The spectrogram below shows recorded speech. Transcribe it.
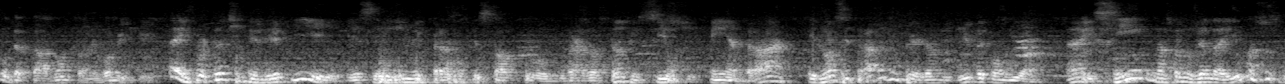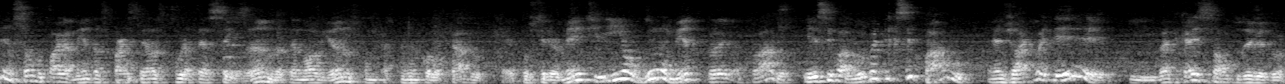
o deputado Antônio Gomiti. É importante entender que esse regime de recuperação fiscal que o governador tanto insiste em entrar, ele não se trata de um perdão de dívida com a União é, e sim, nós estamos vendo aí uma suspensão do pagamento das parcelas por até seis anos, até nove anos, como está sendo colocado é, posteriormente, e em algum momento, é, claro, esse valor vai ter que ser pago, é, já que vai ter e vai ficar esse salto devedor.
